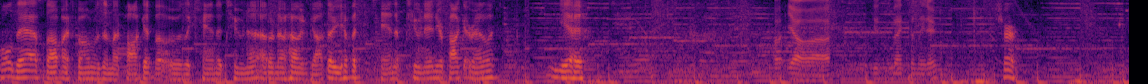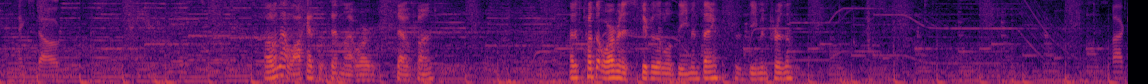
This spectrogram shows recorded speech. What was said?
whole day I thought my phone was in my pocket, but it was a can of tuna. I don't know how it got there. You have a can of tuna in your pocket randomly? Yeah. Oh, yo, uh, you smack some leader? Sure. Thanks, dog. Oh, when that lock has to sit in my orb, it's so fun. I just put the orb in his stupid little demon thing, his demon prison. Fuck.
